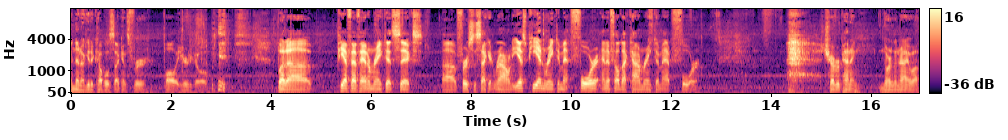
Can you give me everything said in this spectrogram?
and then I'll get a couple of seconds for Paulie here to go. but uh, PFF had him ranked at six, uh, first to second round. ESPN ranked him at four. NFL.com ranked him at four. Trevor Penning, Northern Iowa.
